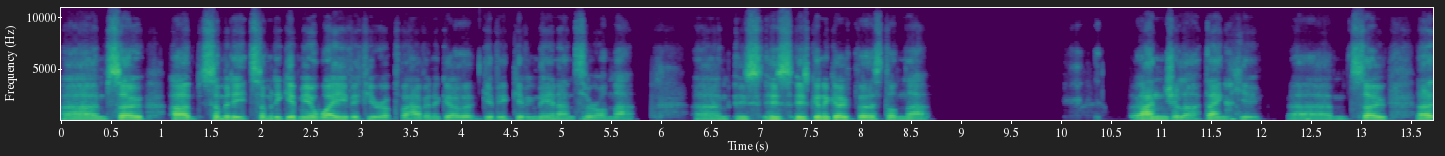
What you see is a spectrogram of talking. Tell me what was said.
Um, so um, somebody somebody give me a wave if you're up for having a go at giving giving me an answer on that. Um, who's who's who's going to go first on that? Angela, thank you. Um, so, uh,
